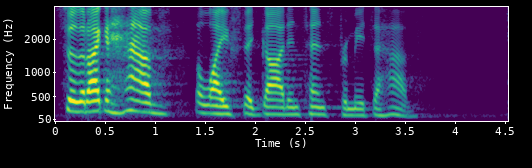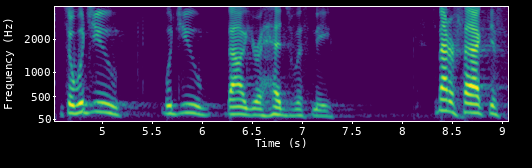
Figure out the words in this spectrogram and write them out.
so that I can have the life that God intends for me to have. So, would you, would you bow your heads with me? As a matter of fact, if,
